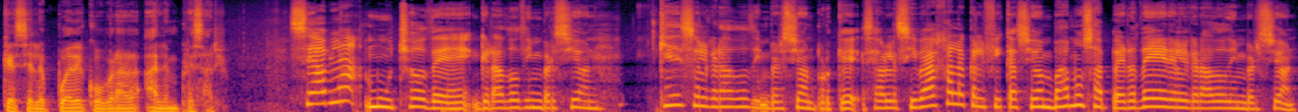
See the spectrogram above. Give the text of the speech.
que se le puede cobrar al empresario. Se habla mucho de grado de inversión. ¿Qué es el grado de inversión? Porque se habla, si baja la calificación, vamos a perder el grado de inversión.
